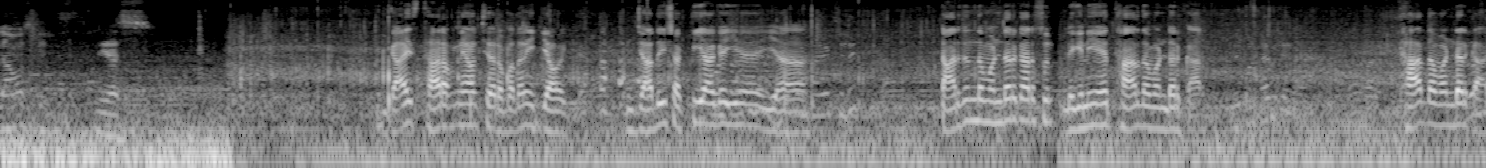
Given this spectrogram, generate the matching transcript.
गाँव स्किल्स यस गाइस थार अपने आप चल रहा पता नहीं क्या हो गया। जादुई शक्ति आ गई है, या टार्जन द वंडर कार सुन, लेकिन ये Thar the wonder car. Thar the wonder car.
